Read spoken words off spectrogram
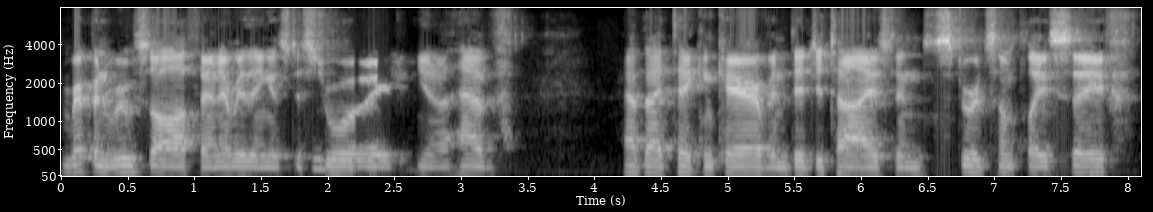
ripping roofs off and everything is destroyed, mm-hmm. you know, have, have that taken care of and digitized and stored someplace safe.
